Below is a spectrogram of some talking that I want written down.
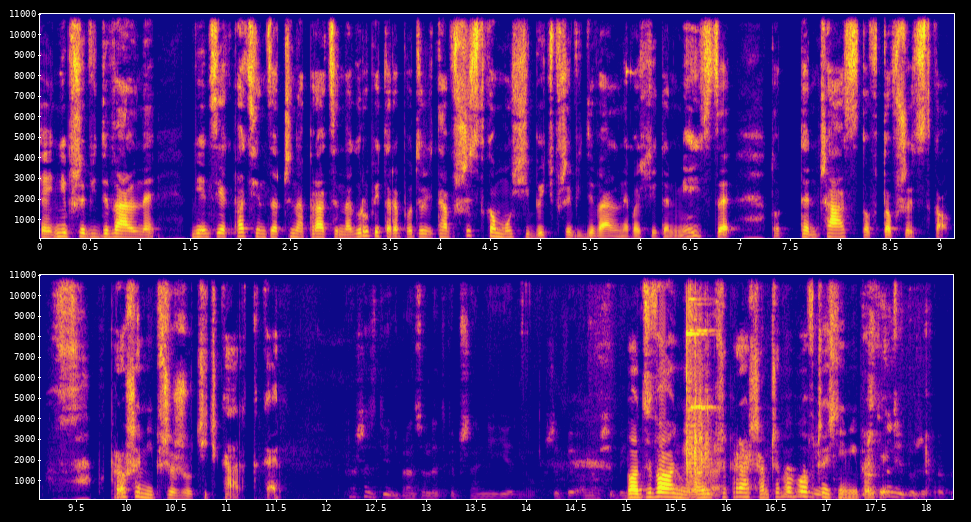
e, nieprzewidywalne. Więc jak pacjent zaczyna pracę na grupie terapeutycznej, tam wszystko musi być przewidywalne. Właściwie ten miejsce, to ten czas, to, to wszystko. Proszę mi przerzucić kartkę. Proszę zdjąć bransoletkę przynajmniej jedną, żeby ona się... Bo dzwoni. Oj, tak. przepraszam, trzeba było wcześniej mi powiedzieć. To nie duży problem.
